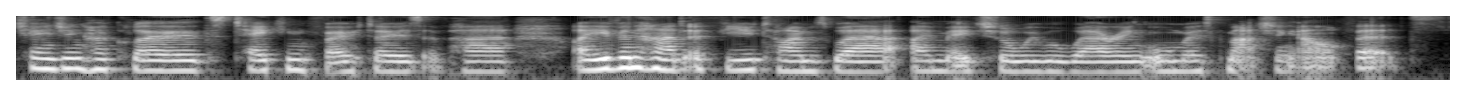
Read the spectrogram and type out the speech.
changing her clothes, taking photos of her. I even had a few times where I made sure we were wearing almost matching outfits.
